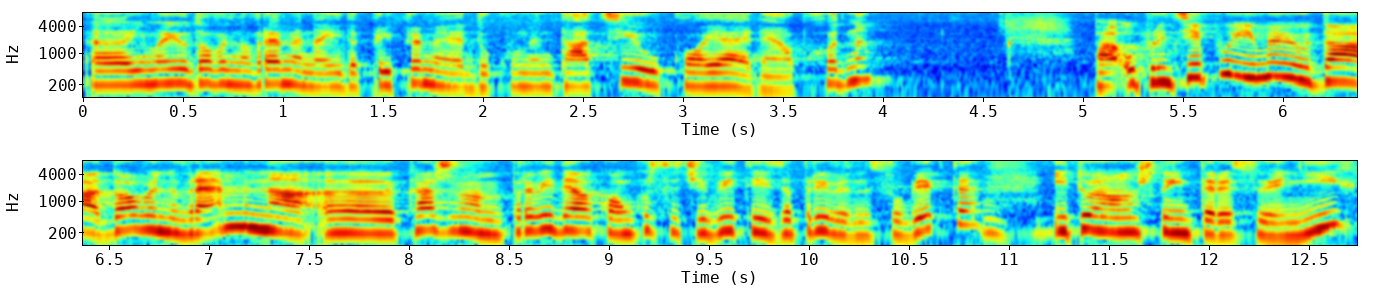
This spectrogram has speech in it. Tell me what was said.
E, imaju dovoljno vremena i da pripreme dokumentaciju koja je neophodna? Pa u principu imaju da dovoljno vremena. E, kažem vam, prvi deo konkursa će biti za privredne subjekte i to je ono što interesuje njih.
